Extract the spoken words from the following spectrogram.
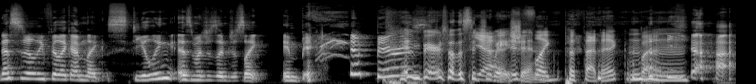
necessarily feel like I'm like stealing as much as I'm just like embar- embarrassed. Embarrassed by the situation. Yeah, it's like pathetic, but Mhm. yeah.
